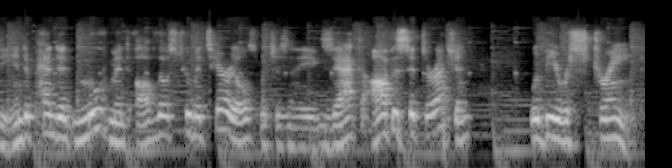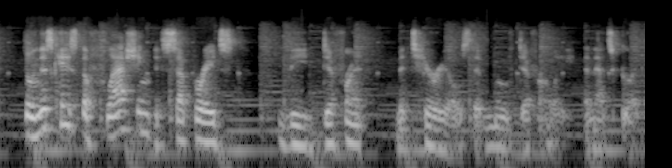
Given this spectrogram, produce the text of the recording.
the independent movement of those two materials, which is in the exact opposite direction, would be restrained. So in this case, the flashing, it separates the different materials that move differently, and that's good.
